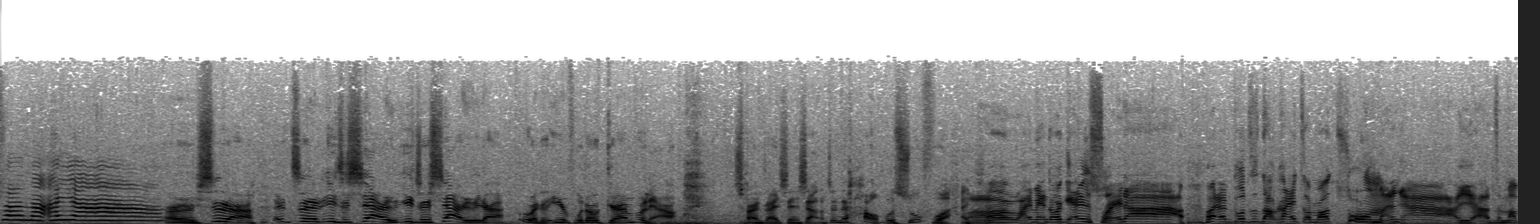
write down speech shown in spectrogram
饭呢？哎呀，呃，是啊，这一直下雨，一直下雨的，我的衣服都干不了。穿在身上真的好不舒服啊！啊，外面都淹水了，哎，不知道该怎么出门啊！哎呀，怎么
